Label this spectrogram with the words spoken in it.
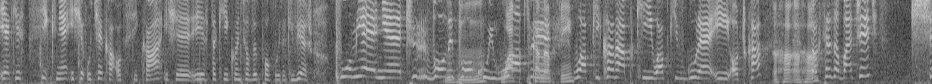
jak jest sik, nie? I się ucieka od sika i się jest taki końcowy pokój, taki wiesz, płomienie, czerwony pokój, łapy, Mhm. Łapki, kanapki. łapki, kanapki, łapki w górę i oczka. Aha, aha. To chcę zobaczyć, czy...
